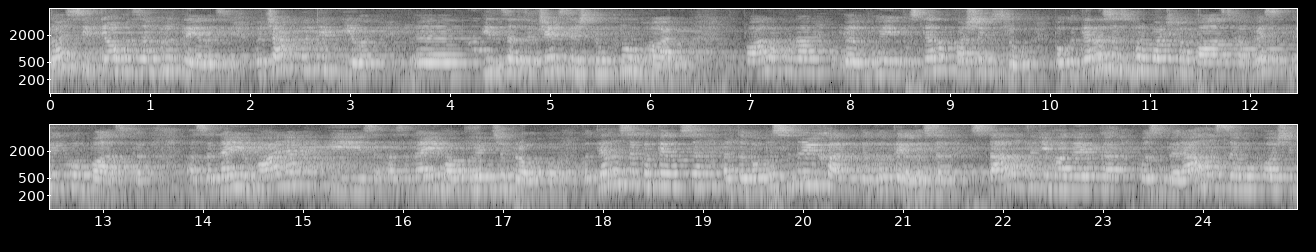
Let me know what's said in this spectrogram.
досі в нього закрутились. В очах потемніло. Е, він заточився і штовхнув Галю. Впала вона е, кошик з рук. Покотилася з горбочка паска, писанка і ковбаска, а за нею Галя і а за нею гавкаючи бровко. Котилася, котилася, аж до бабусиної хати докотилася. Стала тоді Галинка, позбирала все у кошик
